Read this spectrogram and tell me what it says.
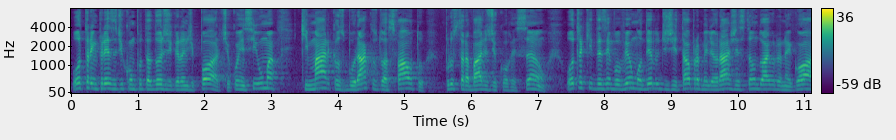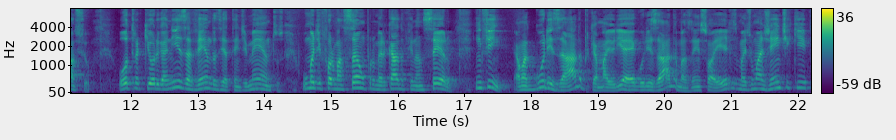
Outra empresa de computadores de grande porte, eu conheci uma que marca os buracos do asfalto para os trabalhos de correção, outra que desenvolveu um modelo digital para melhorar a gestão do agronegócio, outra que organiza vendas e atendimentos, uma de formação para o mercado financeiro. Enfim, é uma gurizada, porque a maioria é gurizada, mas nem só eles, mas uma gente que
